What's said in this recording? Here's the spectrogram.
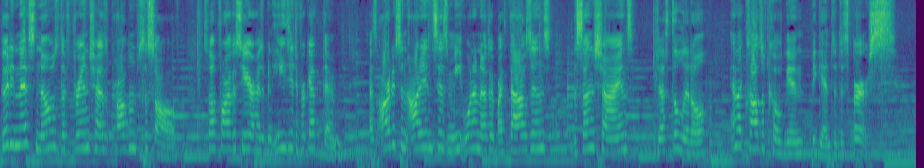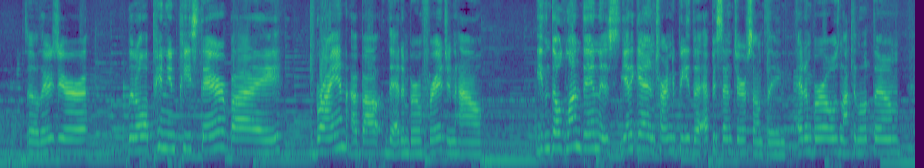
Goodiness knows the fringe has problems to solve. So far this year has been easy to forget them. As artists and audiences meet one another by thousands, the sun shines just a little, and the clouds of Kogan begin to disperse. So there's your little opinion piece there by Brian about the Edinburgh Fringe and how even though London is yet again trying to be the epicenter of something, Edinburgh is not going to let them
